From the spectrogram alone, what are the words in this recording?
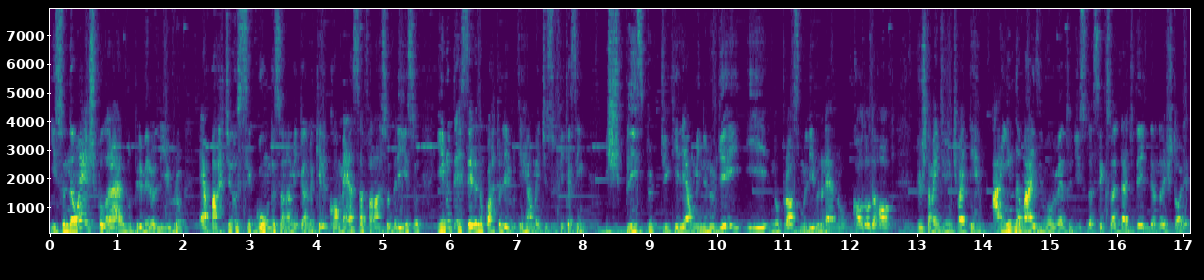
Isso não é explorado no primeiro livro, é a partir do segundo, se eu não me engano, que ele começa a falar sobre isso, e no terceiro e no quarto livro que realmente isso fica, assim, explícito de que ele é um menino gay, e no próximo livro, né, no Call of the Hawk, justamente a gente vai ter ainda mais envolvimento disso, da sexualidade dele dentro da história,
